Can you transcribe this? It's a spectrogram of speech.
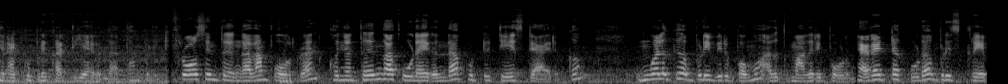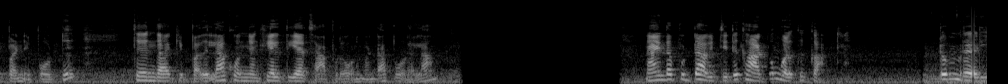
எனக்கு இப்படி கட்டியாக இருந்தால் தான் பிடிக்கும். ஃப்ரோசன் தேங்காய் தான் போடுறேன். கொஞ்சம் தேங்காய் கூட இருந்தால் புட்டு டேஸ்ட்டாக இருக்கும். உங்களுக்கு எப்படி விருப்பமோ அதுக்கு மாதிரி போடும் கேரட்டை கூட இப்படி ஸ்க்ரேப் பண்ணி போட்டு தேங்காய்க்கு பதிலாக கொஞ்சம் ஹெல்த்தியாக சாப்பிடணுமெண்டா போடலாம். நான் இந்த புட்டை அவிச்சிட்டு காட்டு உங்களுக்கு காட்டுறேன். புட்டும் ரெடி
